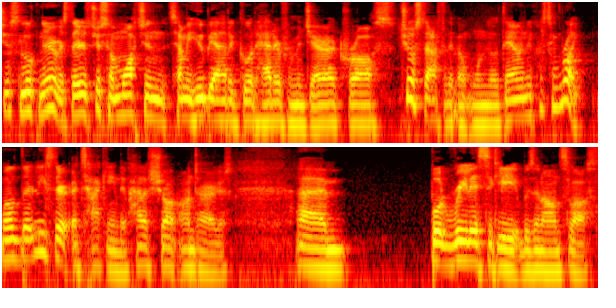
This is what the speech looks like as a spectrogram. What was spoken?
just looked nervous. There's just I'm watching Sami Hyypiä had a good header from a Gerrard cross just after they went one 0 down. You're thinking, right, well at least they're attacking. They've had a shot on target. Um, but realistically, it was an onslaught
